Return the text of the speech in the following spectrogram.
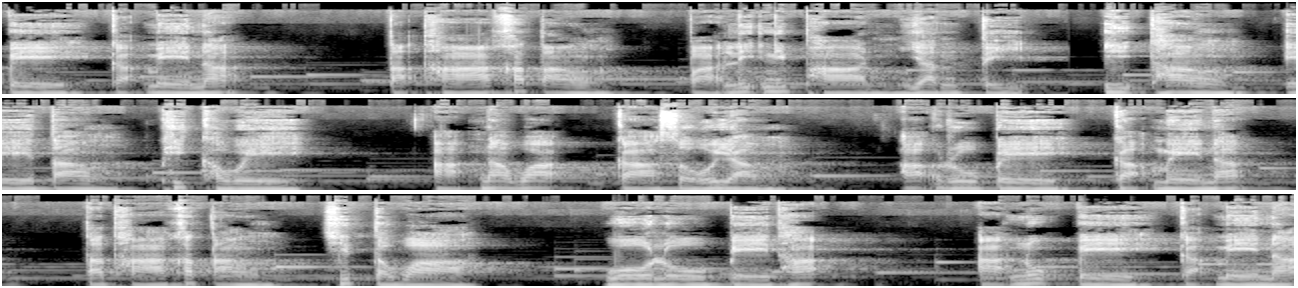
เปกะเมนะ ตถาคตัง ปะลินิพานยันติ อิทัง เอตัง พิกเวอะนวะกาโสยัง อรูเปกะเมนะ ตถาคตัง ชิตตวา โวโลเปทะ อนุเปกะเมนะ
